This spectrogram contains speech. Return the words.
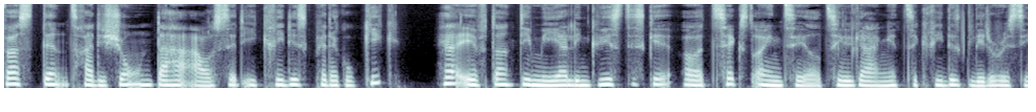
Først den tradition, der har afsæt i kritisk pædagogik, herefter de mere lingvistiske og tekstorienterede tilgange til kritisk literacy.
